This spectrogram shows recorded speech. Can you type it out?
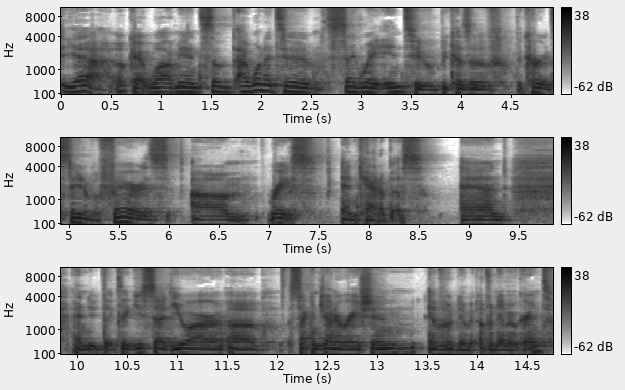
Yeah. Okay. Well, I mean, so I wanted to segue into because of the current state of affairs, um, race and cannabis. And and like you said, you are a second generation of an, of an immigrant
